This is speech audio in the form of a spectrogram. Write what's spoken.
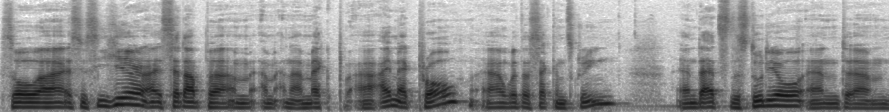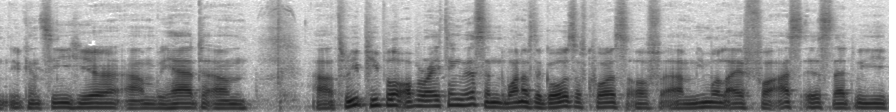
so uh, as you see here, I set up um, an Mac, uh, iMac Pro uh, with a second screen, and that's the studio. And um, you can see here um, we had um, uh, three people operating this. And one of the goals, of course, of uh, Mimo Live for us is that we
